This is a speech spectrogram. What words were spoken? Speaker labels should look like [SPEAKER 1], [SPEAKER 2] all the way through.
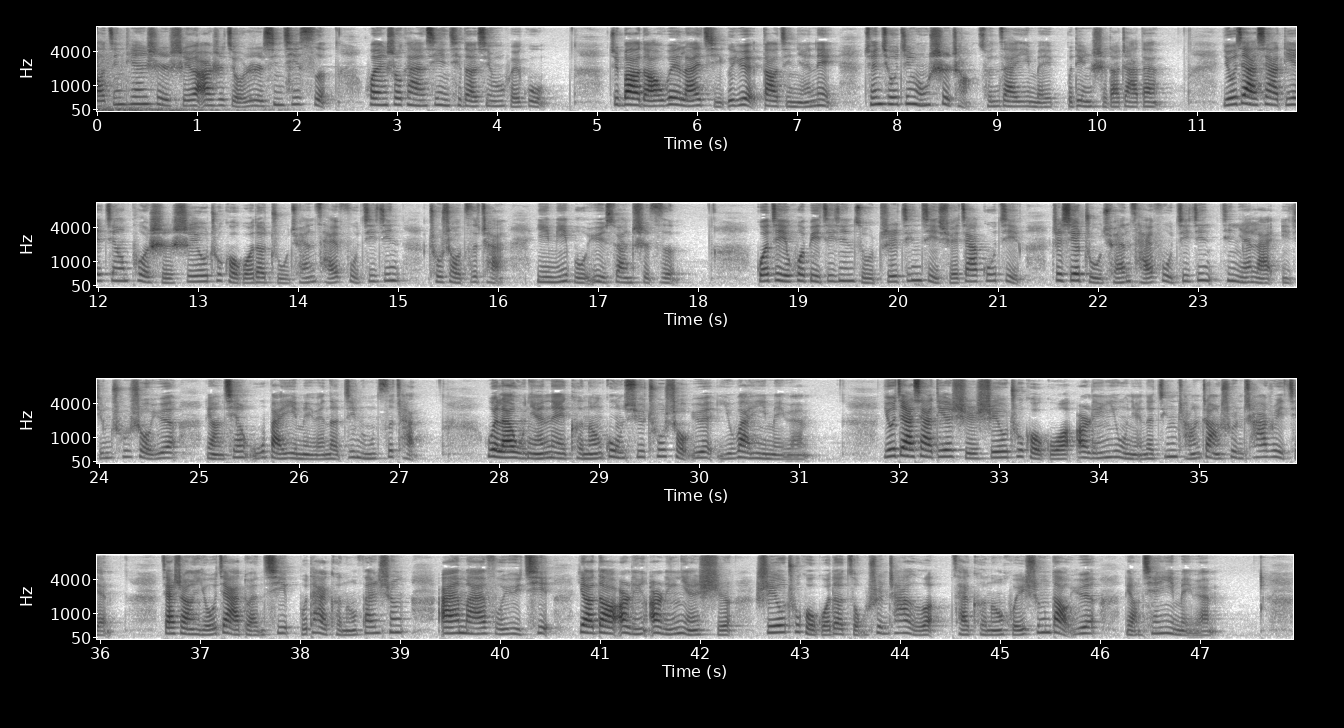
[SPEAKER 1] 好今天是十月二十九日，星期四，欢迎收看新一期的新闻回顾。据报道，未来几个月到几年内，全球金融市场存在一枚不定时的炸弹。油价下跌将迫使石油出口国的主权财富基金出售资产，以弥补预算赤字。国际货币基金组织经济学家估计，这些主权财富基金近年来已经出售约两千五百亿美元的金融资产。未来五年内可能供需出售约一万亿美元。油价下跌使石油出口国2015年的经常账顺差锐减，加上油价短期不太可能翻升，IMF 预期要到2020年时，石油出口国的总顺差额才可能回升到约两千亿美元。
